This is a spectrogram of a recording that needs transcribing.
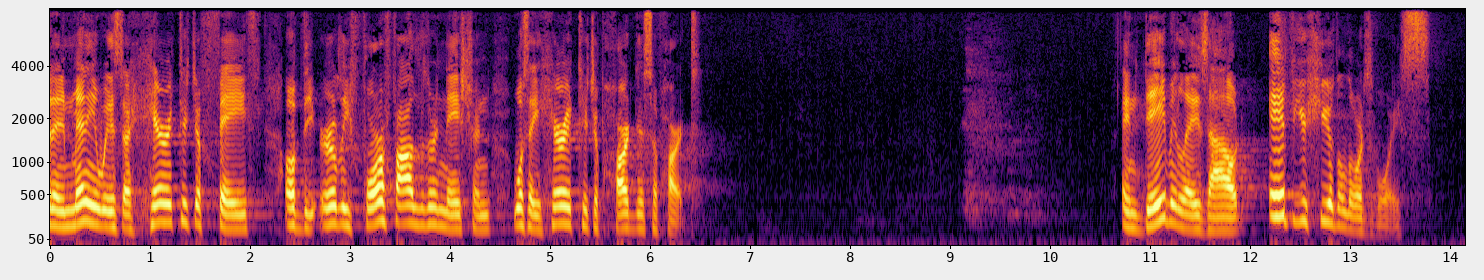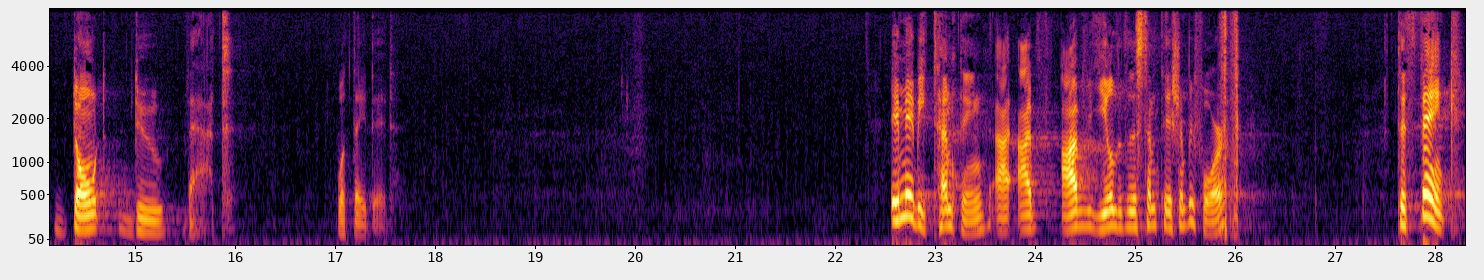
That in many ways, the heritage of faith of the early forefathers of their nation was a heritage of hardness of heart. And David lays out if you hear the Lord's voice, don't do that, what they did. It may be tempting, I, have I've yielded to this temptation before, to think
